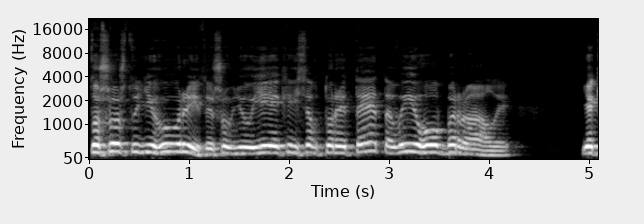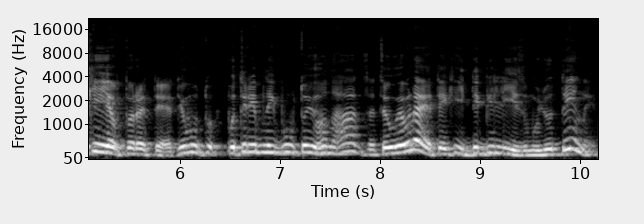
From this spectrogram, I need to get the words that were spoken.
То що ж тоді говорити, що в нього є якийсь авторитет, а ви його обирали? Який авторитет? Йому потрібний був той Гонгадзе. Це уявляєте, який дебілізм у людини,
